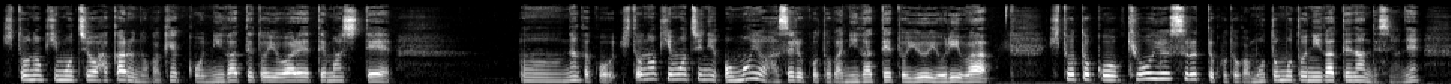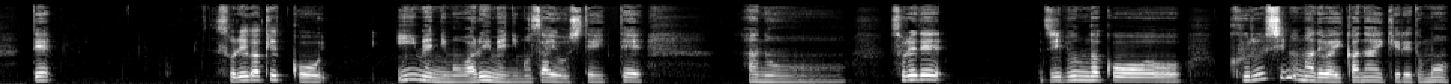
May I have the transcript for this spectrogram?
人の気持ちを測るのが結構苦手と言われてましてうんなんかこう人の気持ちに思いを馳せることが苦手というよりは人とこう共有するってことがもともと苦手なんですよね。でそれが結構いい面にも悪い面にも作用していてあのーそれで自分がこう苦しむまではいかないけれども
